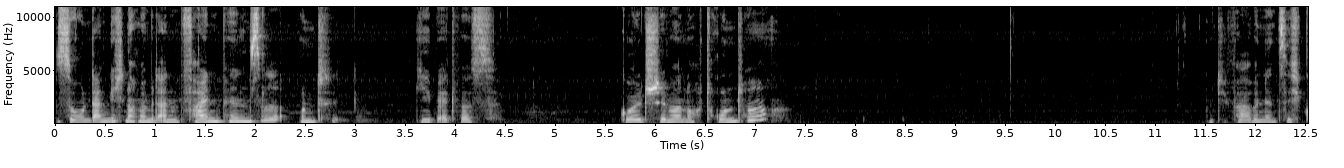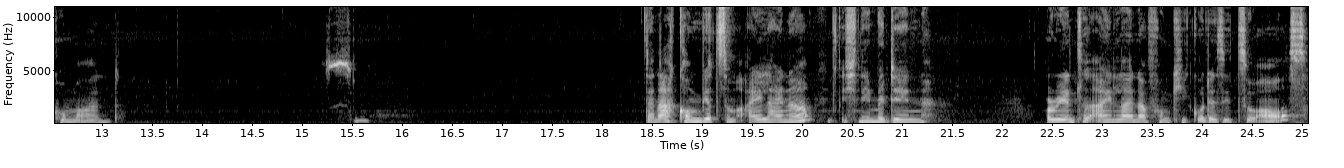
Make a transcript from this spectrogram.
So, und dann gehe ich nochmal mit einem feinen Pinsel und gebe etwas Goldschimmer noch drunter. Und die Farbe nennt sich Command. Danach kommen wir zum Eyeliner. Ich nehme den Oriental Eyeliner von Kiko, der sieht so aus.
